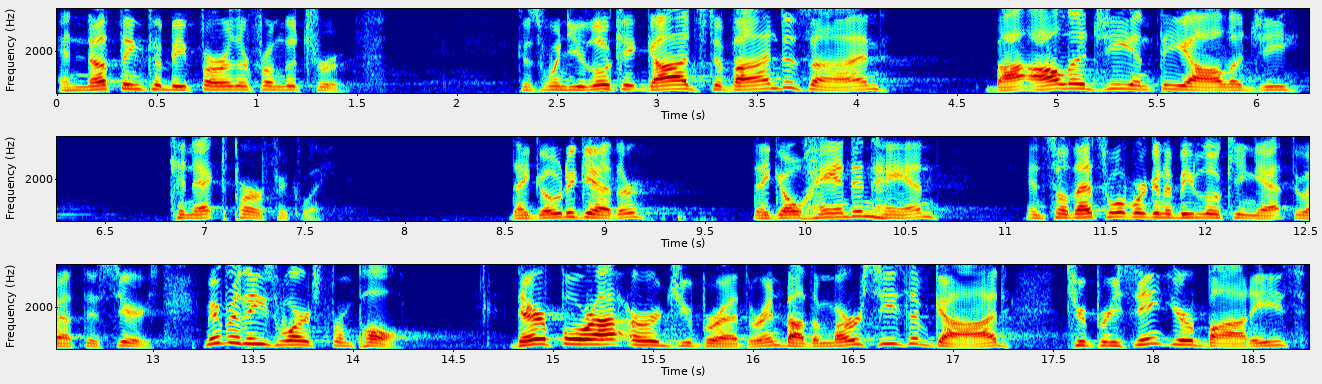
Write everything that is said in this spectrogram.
And nothing could be further from the truth. Because when you look at God's divine design, biology and theology connect perfectly. They go together, they go hand in hand. And so that's what we're going to be looking at throughout this series. Remember these words from Paul. Therefore, I urge you, brethren, by the mercies of God, to present your bodies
